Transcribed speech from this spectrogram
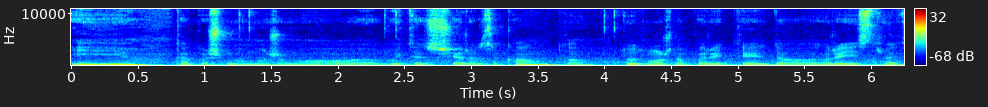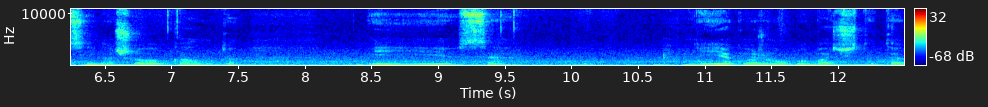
І також ми можемо вийти ще раз з аккаунту. Тут можна перейти до реєстрації нашого аккаунту. І все. І як можемо побачити, так.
